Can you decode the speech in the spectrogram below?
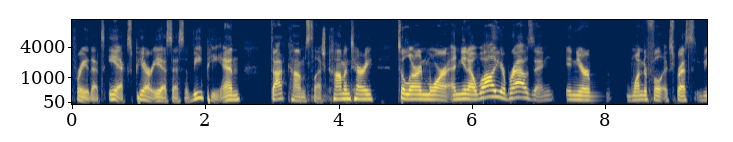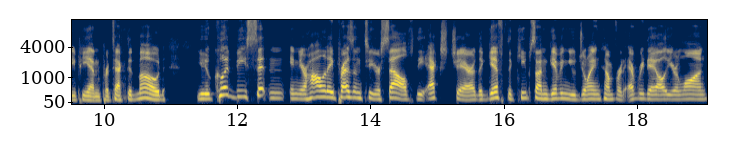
free. That's expressvpn.com slash commentary to learn more. And you know while you're browsing in your wonderful expressvpn protected mode you could be sitting in your holiday present to yourself, the X chair, the gift that keeps on giving you joy and comfort every day, all year long,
